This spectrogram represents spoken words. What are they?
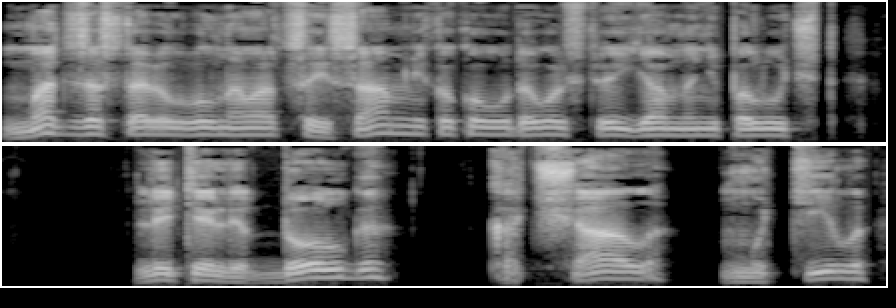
Мать заставил волноваться, и сам никакого удовольствия явно не получит. Летели долго, качало, мутило —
